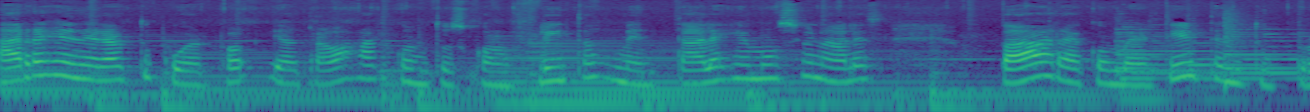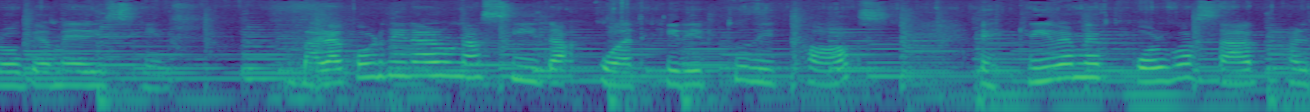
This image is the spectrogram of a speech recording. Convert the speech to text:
a regenerar tu cuerpo y a trabajar con tus conflictos mentales y emocionales para convertirte en tu propia medicina. Para coordinar una cita o adquirir tu detox, escríbeme por WhatsApp al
